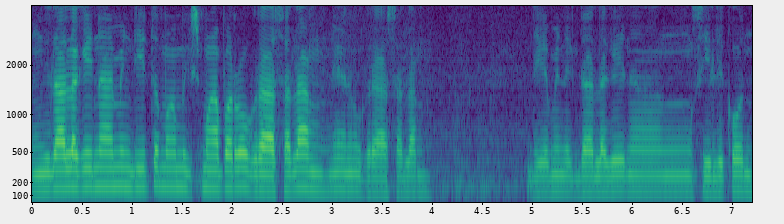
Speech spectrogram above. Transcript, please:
Ang nilalagay namin dito mga mix mga paro, grasa lang. Yan o, grasa lang. Hindi kami naglalagay ng silicone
